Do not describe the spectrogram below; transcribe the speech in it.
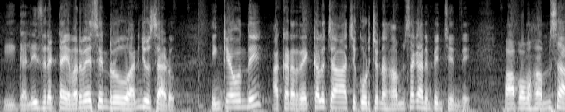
ఈ గలీజ్ రెట్ట ఎవరు వేసిండ్రు అని చూశాడు. ఇంకేముంది? అక్కడ రెక్కలు చాచి కూర్చున్న హంస కనిపించింది. పాపం హంస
